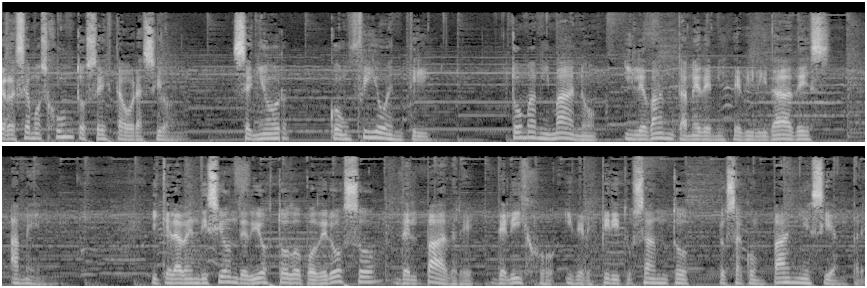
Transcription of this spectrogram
Y recemos juntos esta oración. Señor, confío en ti. Toma mi mano y levántame de mis debilidades. Amén. Y que la bendición de Dios Todopoderoso, del Padre, del Hijo y del Espíritu Santo los acompañe siempre.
